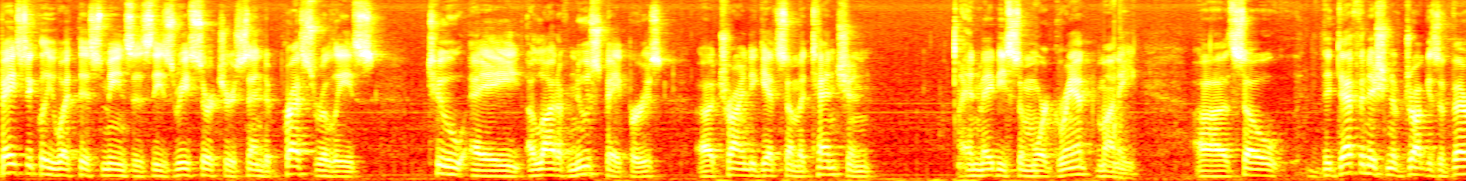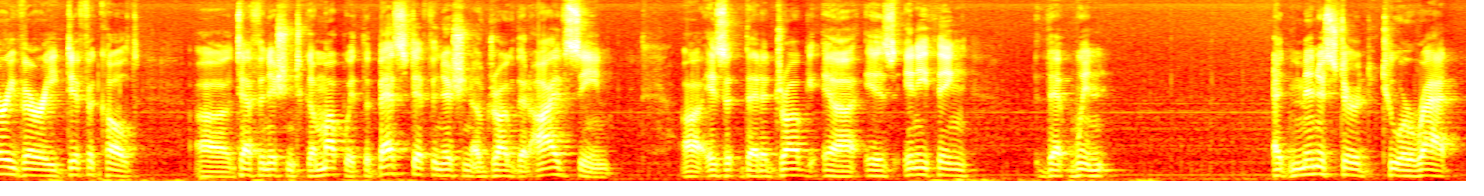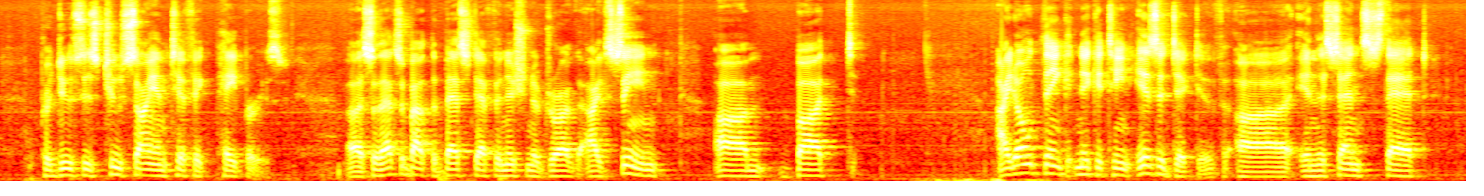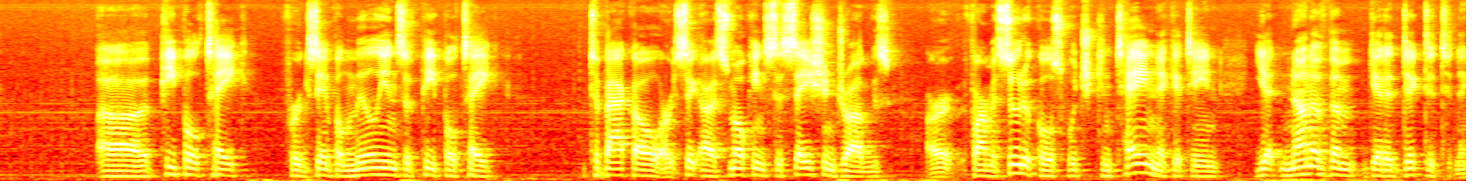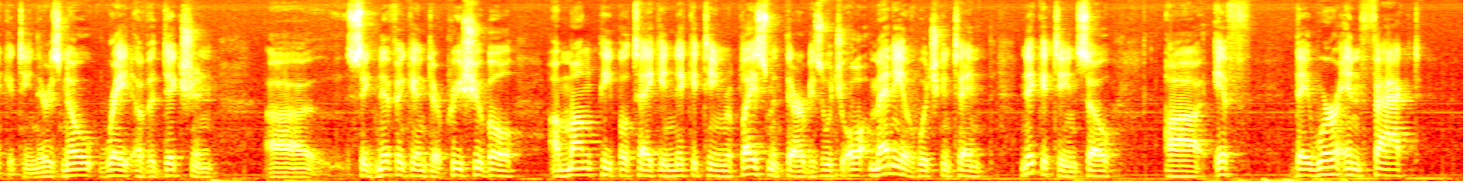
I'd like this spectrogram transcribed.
Basically, what this means is these researchers send a press release to a, a lot of newspapers uh, trying to get some attention and maybe some more grant money. Uh, so the definition of drug is a very, very difficult uh, definition to come up with. The best definition of drug that I've seen uh, is that a drug uh, is anything that when administered to a rat produces two scientific papers. Uh, so that's about the best definition of drug I've seen. Um, but I don't think nicotine is addictive uh, in the sense that uh, people take, for example, millions of people take tobacco or uh, smoking cessation drugs or pharmaceuticals which contain nicotine, yet none of them get addicted to nicotine. There is no rate of addiction uh, significant or appreciable among people taking nicotine replacement therapies, which all, many of which contain nicotine. So, uh, if they were in fact,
